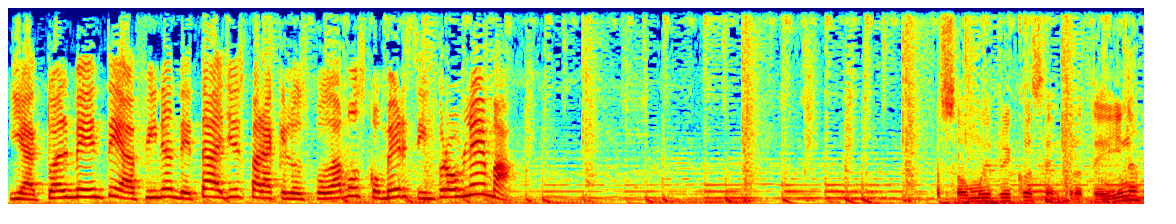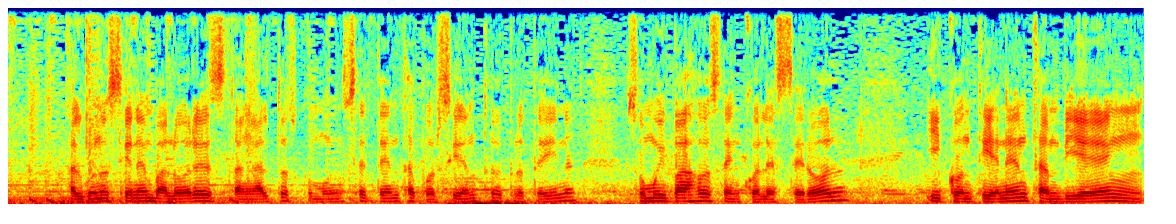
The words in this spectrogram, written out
y actualmente afinan detalles para que los podamos comer sin problema. Son muy ricos en proteína, algunos tienen valores tan altos como un 70% de proteína, son muy bajos en colesterol y contienen también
